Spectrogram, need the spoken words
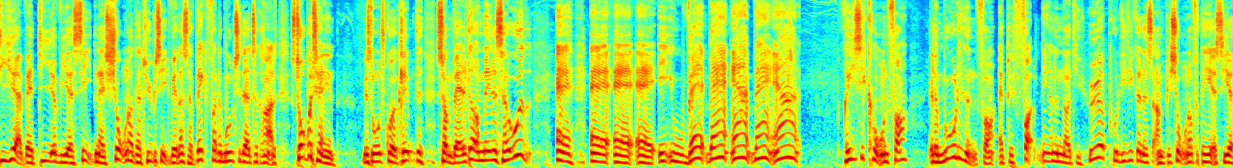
de her værdier, vi har set nationer, der typisk set vender sig væk fra det multilaterale. Storbritannien hvis nogen skulle have glemt det, som valgte at melde sig ud af, af, af, af EU. Hvad, hvad, er, hvad er risikoen for, eller muligheden for, at befolkningerne, når de hører politikernes ambitioner for det her, siger,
